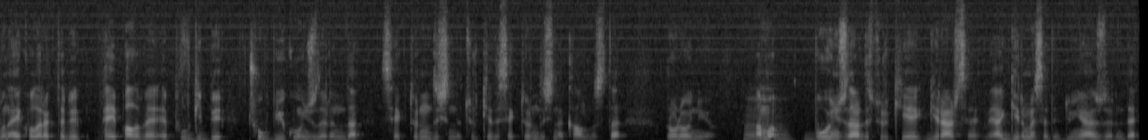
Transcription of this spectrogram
Buna ek olarak tabii PayPal ve Apple gibi çok büyük oyuncuların da sektörün dışında, Türkiye'de sektörün dışında kalması da rol oynuyor. Ama bu oyuncular da Türkiye'ye girerse veya girmese de dünya üzerinde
